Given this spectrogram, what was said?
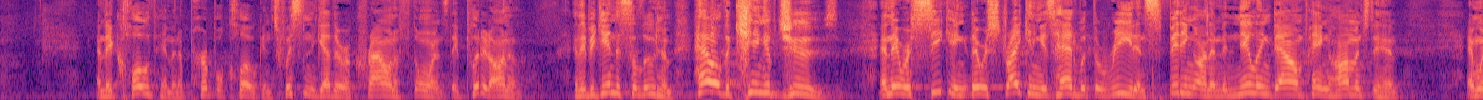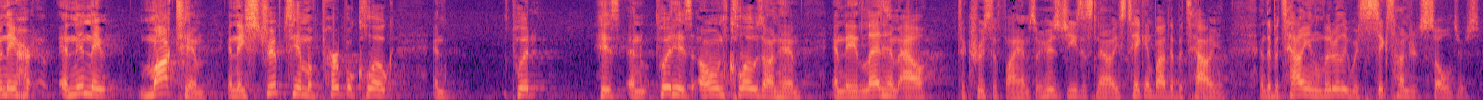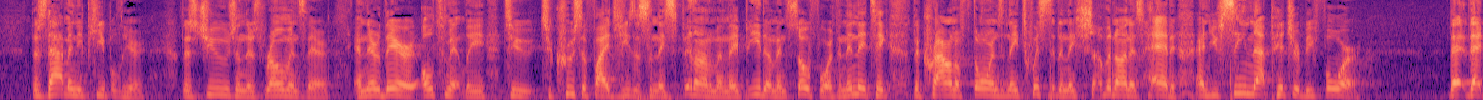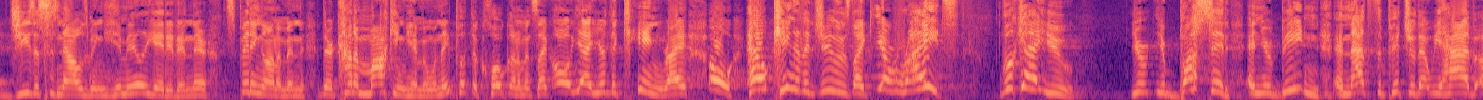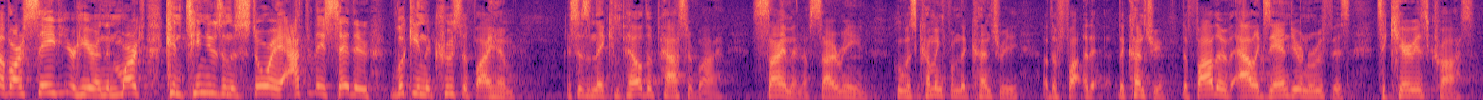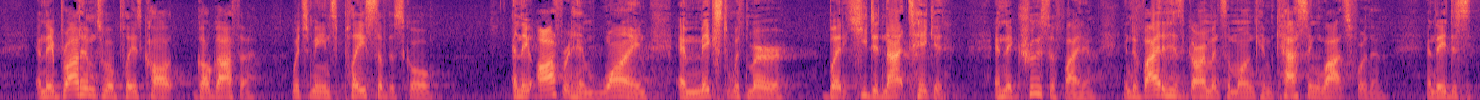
And they clothed him in a purple cloak and twisting together a crown of thorns, they put it on him. And they began to salute him Hail, the King of Jews! And they were seeking, they were striking his head with the reed and spitting on him and kneeling down, paying homage to him. And, when they heard, and then they mocked him and they stripped him of purple cloak put his, and put his own clothes on him and they led him out to crucify him. So here's Jesus now. He's taken by the battalion. And the battalion literally was 600 soldiers. There's that many people here. There's Jews and there's Romans there. And they're there ultimately to, to crucify Jesus and they spit on him and they beat him and so forth. And then they take the crown of thorns and they twist it and they shove it on his head. And you've seen that picture before. That, that Jesus is now is being humiliated and they're spitting on him and they're kind of mocking him. And when they put the cloak on him, it's like, oh, yeah, you're the king, right? Oh, hell, king of the Jews. Like, yeah, right. Look at you. You're, you're busted and you're beaten. And that's the picture that we have of our Savior here. And then Mark continues in the story. After they say they're looking to crucify him, it says, And they compelled the passerby, Simon of Cyrene, who was coming from the country, of the, fa- the country, the father of Alexander and Rufus, to carry his cross. And they brought him to a place called Golgotha, which means place of the skull. And they offered him wine and mixed with myrrh, but he did not take it. And they crucified him and divided his garments among him, casting lots for them. And they, dis-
